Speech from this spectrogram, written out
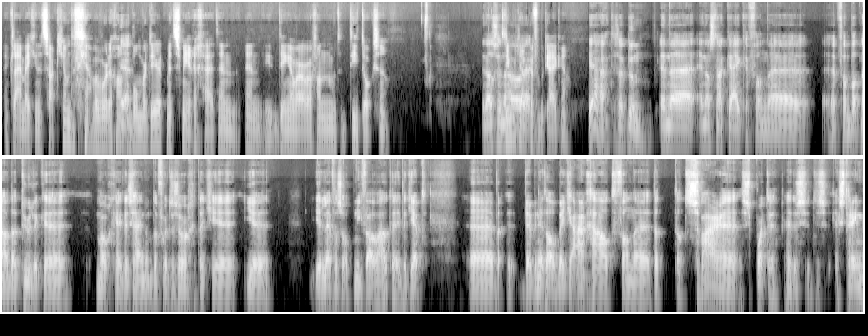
een klein beetje in het zakje. Omdat ja, we worden gewoon gebombardeerd met smerigheid en, en dingen waar we van moeten detoxen. En als we nou, die moet je ook even bekijken. Ja, dat zou ik doen. En, en als we nou kijken van, van wat nou natuurlijke mogelijkheden zijn om ervoor te zorgen dat je je, je levels op niveau houdt. Hè? Want je hebt eh, we hebben net al een beetje aangehaald van uh, dat, dat zware sporten, hè, dus, dus extreme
